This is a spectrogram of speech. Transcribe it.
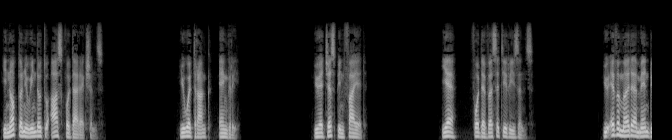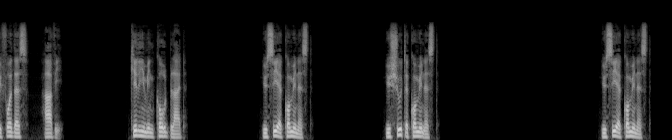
He knocked on your window to ask for directions. You were drunk, angry. You had just been fired. Yeah, for diversity reasons. You ever murder a man before this, Harvey? Kill him in cold blood. You see a communist. You shoot a communist. You see a communist.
